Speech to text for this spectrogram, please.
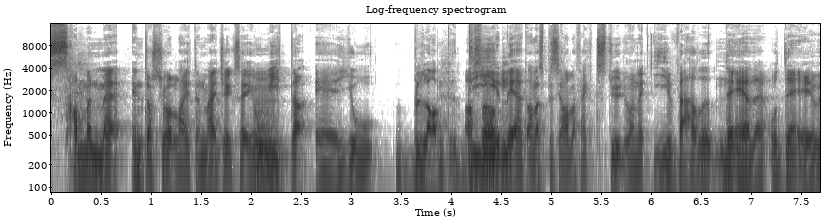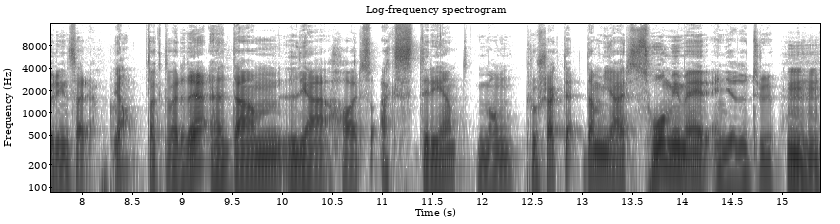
sammen med Industrial Light and Magic, så er jo Vita er jo blant de Mm. Altså- ledende spesialeffektstudioene i verden. Det er det, og det er jo Rin Serre. Ja. Takket være det. eh, De har så ekstremt mange prosjekter. De gjør så mye mer enn det du tror. Mhm.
